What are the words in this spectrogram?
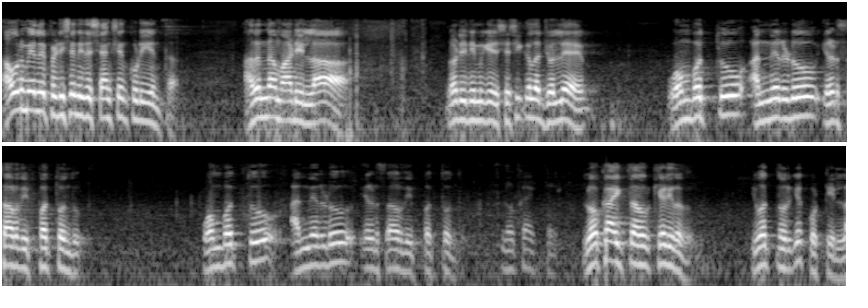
ಅವ್ರ ಮೇಲೆ ಪೆಡಿಷನ್ ಇದೆ ಸ್ಯಾಂಕ್ಷನ್ ಕೊಡಿ ಅಂತ. ಅದನ್ನ ಮಾಡಿಲ್ಲ. ನೋಡಿ, ನಿಮಗೆ ಶಶಿಕಲಾ ಜೊಲ್ಲೆ ಒಂಬತ್ತು ಹನ್ನೆರಡು ಎರಡು ಸಾವಿರದ ಇಪ್ಪತ್ತೊಂದು. ಒಂಬತ್ತು ಹನ್ನೆರಡು ಎರಡು ಸಾವಿರದ ಇಪ್ಪತ್ತೊಂದು. ಲೋಕಾಯುಕ್ತರು. ಲೋಕಾಯುಕ್ತ ಅವ್ರು ಕೇಳಿರೋದು. ಇವತ್ತಿನವ್ರಿಗೆ ಕೊಟ್ಟಿಲ್ಲ.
